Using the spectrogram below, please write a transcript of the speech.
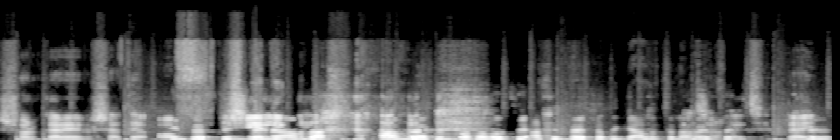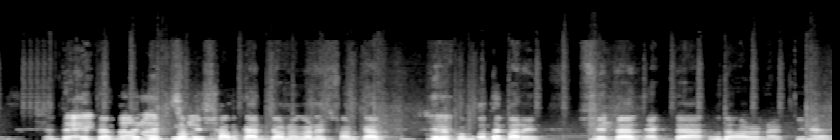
সরকারের সাথে আমরা আমরা এখন কথা বলছি আসিফ ভাইয়ের সাথে কি আলোচনা হয়েছে? এটা মানে বিপ্লবী সরকার জনগণের সরকার কীরকম হতে পারে সেটার একটা উদাহরণ আর কি হ্যাঁ?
